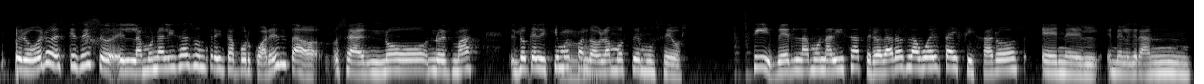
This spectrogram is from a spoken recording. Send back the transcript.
pero bueno, es que es eso, la Mona Lisa es un 30 por 40, o sea, no, no es más. Es lo que dijimos Mm. cuando hablamos de museos. Sí, ver la Mona Lisa, pero daros la vuelta y fijaros en el, en el gran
